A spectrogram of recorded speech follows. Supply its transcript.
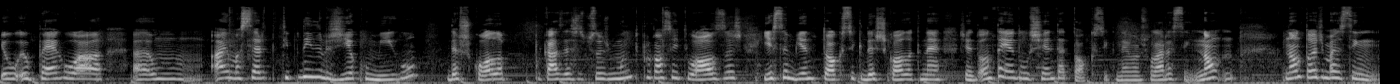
eu, eu pego a, a um, ai, uma certa tipo de energia comigo da escola por causa dessas pessoas muito preconceituosas e esse ambiente tóxico da escola que, né? Gente, onde tem adolescente é tóxico, né? Vamos falar assim. Não, não todos, mas assim,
